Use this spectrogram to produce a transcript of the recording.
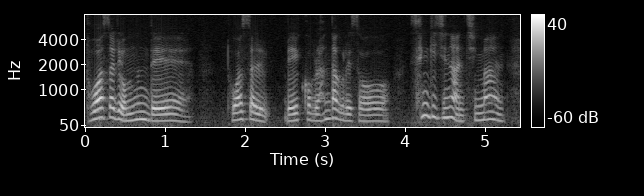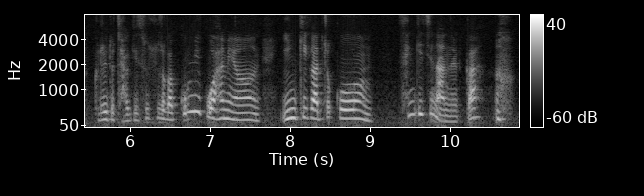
도화살이 없는데 도화살 메이크업을 한다 그래서 생기지는 않지만 그래도 자기 스스로가 꾸미고 하면 인기가 조금 생기진 않을까?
